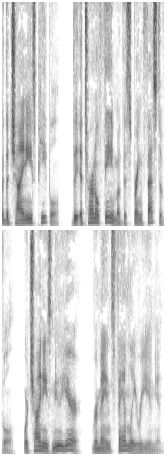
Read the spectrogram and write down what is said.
For the Chinese people, the eternal theme of the Spring Festival, or Chinese New Year, remains family reunion.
